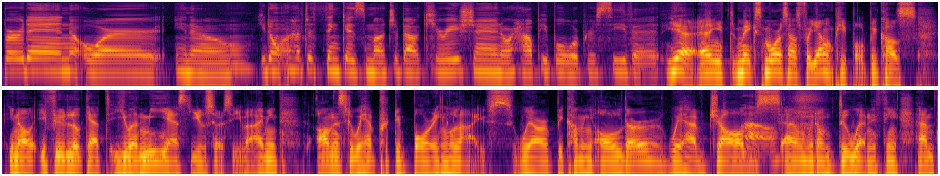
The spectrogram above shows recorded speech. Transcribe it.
burden, or, you know, you don't have to think as much about curation or how people will perceive it. Yeah, and it makes more sense for young people because, you know, if you look at you and me as users, Eva, I mean, honestly, we have pretty boring lives. We are becoming older, we have jobs, and we don't do anything. And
